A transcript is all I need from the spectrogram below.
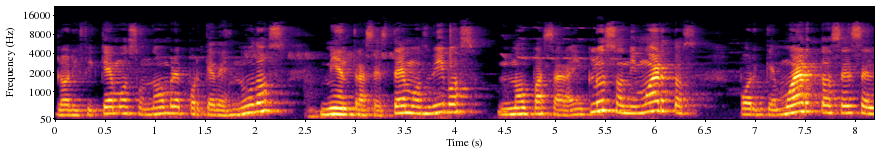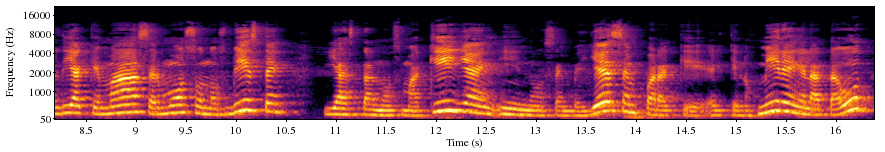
Glorifiquemos su nombre porque desnudos, mientras estemos vivos, no pasará, incluso ni muertos, porque muertos es el día que más hermoso nos visten y hasta nos maquillan y nos embellecen para que el que nos mire en el ataúd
